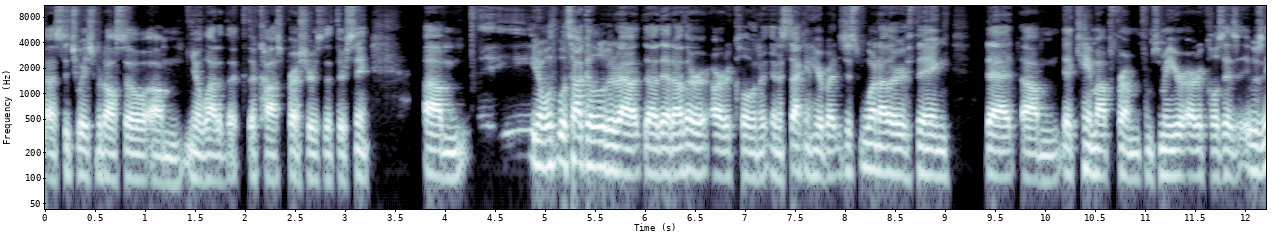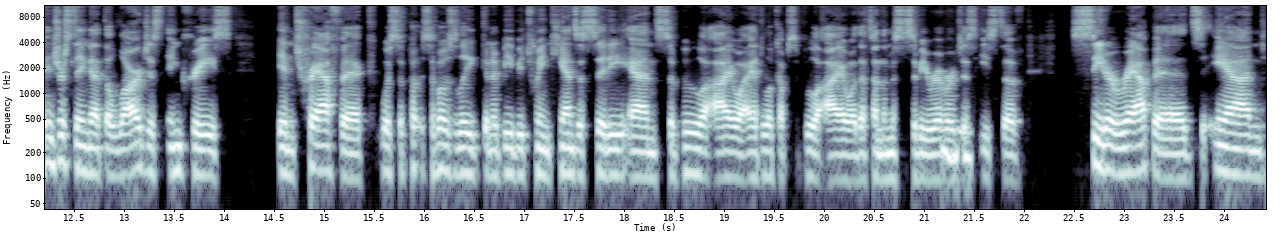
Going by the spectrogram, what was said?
uh, situation, but also um, you know a lot of the, the cost pressures that they're seeing. Um, you know, we'll, we'll, talk a little bit about uh, that other article in a, in a, second here, but just one other thing that um, that came up from from some of your articles is it was interesting that the largest increase in traffic was suppo- supposedly going to be between Kansas City and Sabula, Iowa. I had to look up Sabula, Iowa. That's on the Mississippi River, mm-hmm. just east of Cedar Rapids. And,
